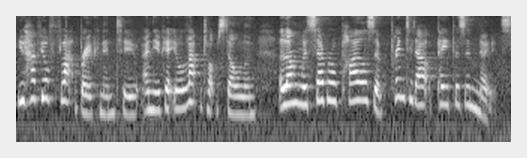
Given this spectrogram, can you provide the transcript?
you have your flat broken into and you get your laptop stolen, along with several piles of printed out papers and notes,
